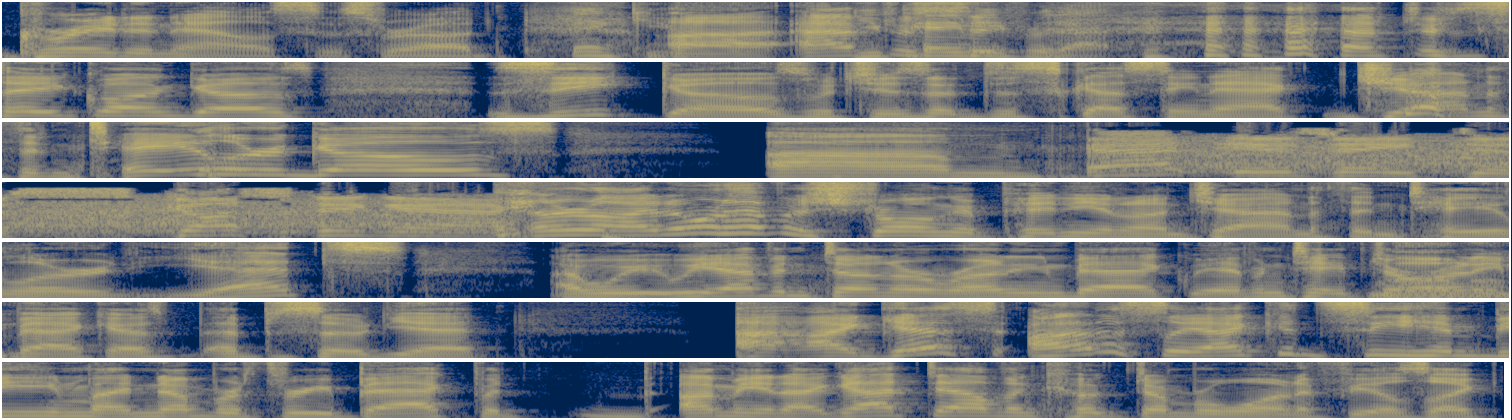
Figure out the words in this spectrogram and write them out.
Great analysis, Rod. Thank you. Uh, after You pay me for that. after Saquon goes, Zeke goes, which is a disgusting act. Jonathan Taylor goes. Um, That is a disgusting act. I don't know. I don't have a strong opinion on Jonathan Taylor yet. I, we we haven't done a running back. We haven't taped a Love running him. back as, episode yet. I, I guess honestly, I could see him being my number three back. But I mean, I got Dalvin Cook number one. It feels like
